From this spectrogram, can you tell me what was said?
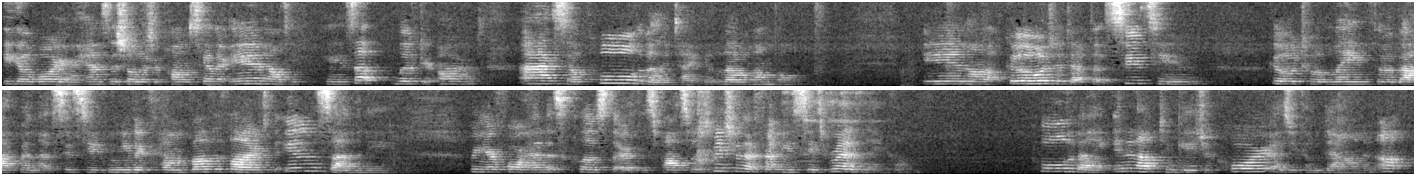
Eagle warrior, hands the shoulders or palms together. Inhale, take your Gaze up, lift your arms. Exhale, pull the belly tight, get low, humble. Inhale go to depth that suits you. Go to a length of a back bend that suits you. You can either come above the thigh or to the inside of the knee. Bring your forehead as close to the earth as possible. Just make sure that front knee stays right at the ankle. Pull the belly in and up to engage your core as you come down and up.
